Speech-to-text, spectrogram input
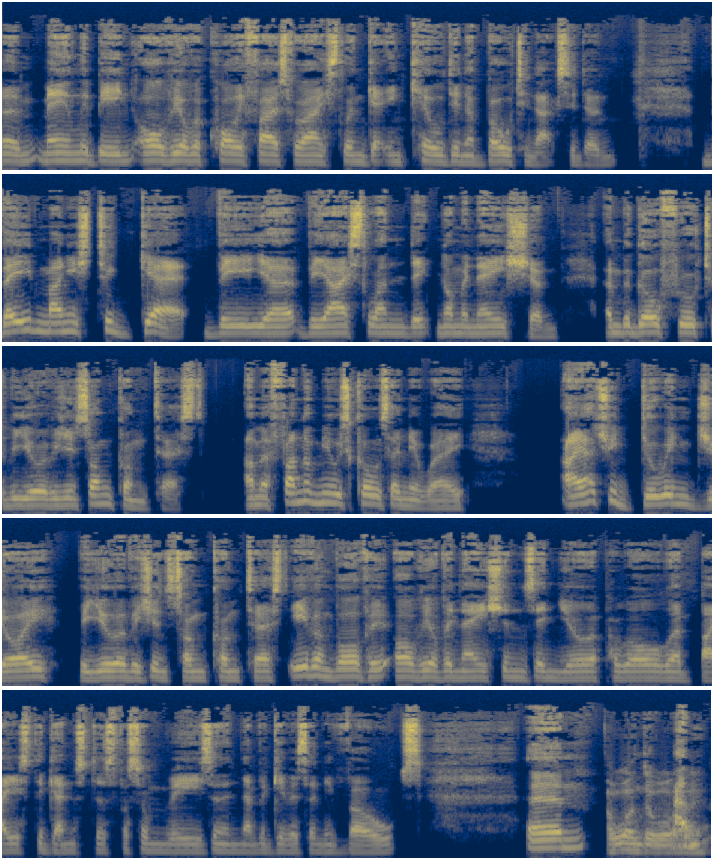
um, mainly being all the other qualifiers for Iceland getting killed in a boating accident, they managed to get the uh, the Icelandic nomination and they go through to the Eurovision Song Contest. I'm a fan of musicals anyway. I actually do enjoy the Eurovision Song Contest, even though the, all the other nations in Europe are all uh, biased against us for some reason and never give us any votes. Um, I wonder why. I'm,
